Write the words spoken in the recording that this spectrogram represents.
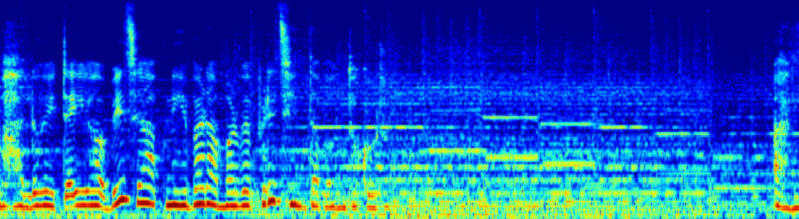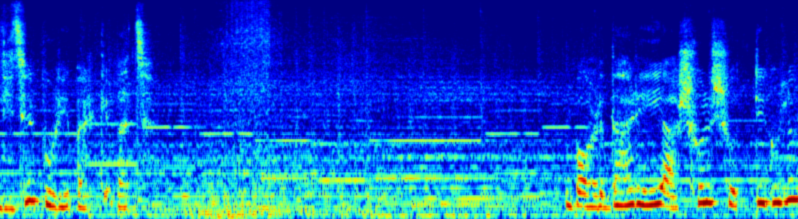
ভালো এটাই হবে যে আপনি এবার আমার ব্যাপারে চিন্তা বন্ধ করুন। আর নিজের পরিবারকে বাঁচান। বর্দার এই আসল সত্যিগুলো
